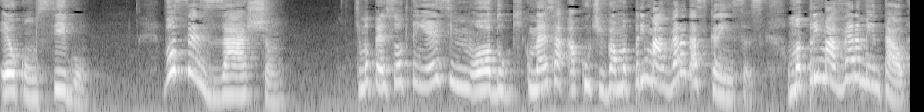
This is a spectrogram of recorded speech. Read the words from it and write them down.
eu consigo. Vocês acham uma pessoa que tem esse modo, que começa a cultivar uma primavera das crenças, uma primavera mental,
